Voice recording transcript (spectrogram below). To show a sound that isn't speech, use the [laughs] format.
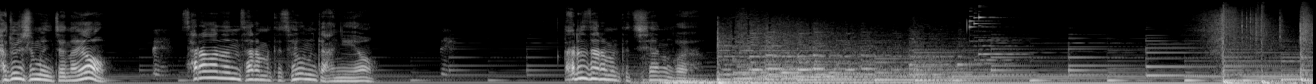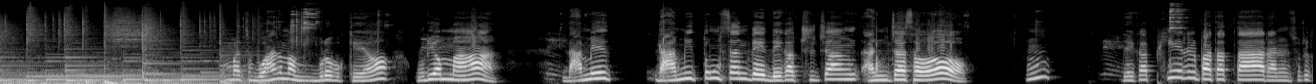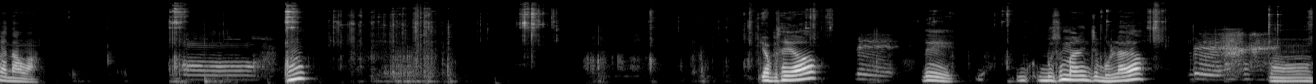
자존심은 있잖아요. 네. 사랑하는 사람한테 세우는 게 아니에요. 네. 다른 사람한테 취하는 거야. 엄마 저 뭐 하나만 물어볼게요. 우리 엄마 네. 남의 남이 똥 싼데 내가 주장 앉아서 응? 네. 내가 피해를 받았다라는 소리가 나와. 어, 응? 여보세요? 네. 네. 무- 무슨 말인지 몰라요? 네. 어,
